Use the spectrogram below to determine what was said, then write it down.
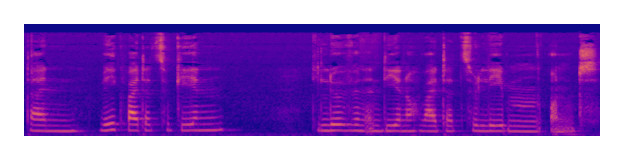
deinen Weg weiterzugehen, die Löwin in dir noch weiter zu leben und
